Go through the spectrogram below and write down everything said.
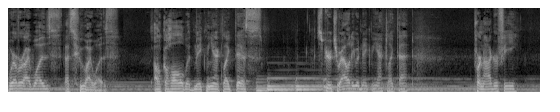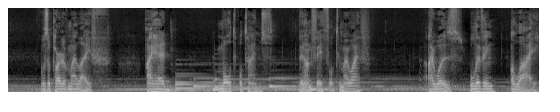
Wherever I was, that's who I was. Alcohol would make me act like this. Spirituality would make me act like that. Pornography was a part of my life. I had multiple times been unfaithful to my wife. I was living a lie.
